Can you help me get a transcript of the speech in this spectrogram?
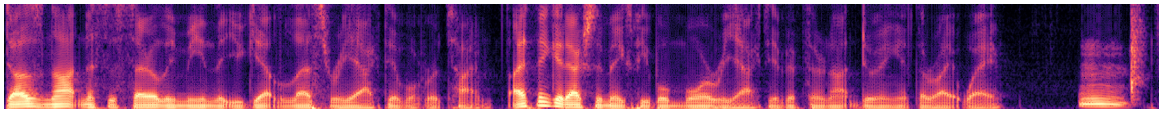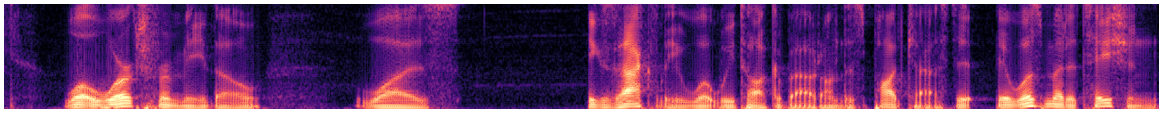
does not necessarily mean that you get less reactive over time. I think it actually makes people more reactive if they're not doing it the right way. Mm. What worked for me though was exactly what we talk about on this podcast. It it was meditation,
